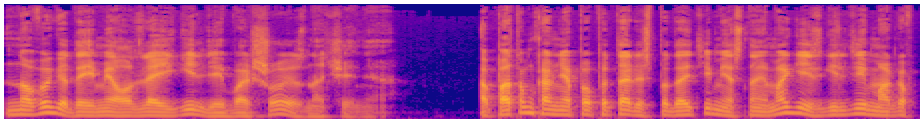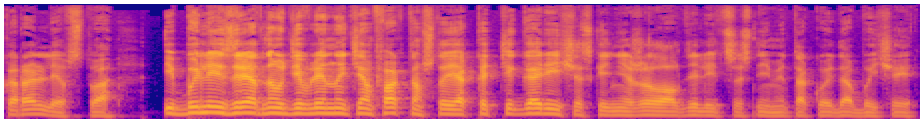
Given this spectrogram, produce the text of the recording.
Но выгода имела для гильдии большое значение. А потом ко мне попытались подойти местные маги из гильдии магов королевства и были изрядно удивлены тем фактом, что я категорически не желал делиться с ними такой добычей.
